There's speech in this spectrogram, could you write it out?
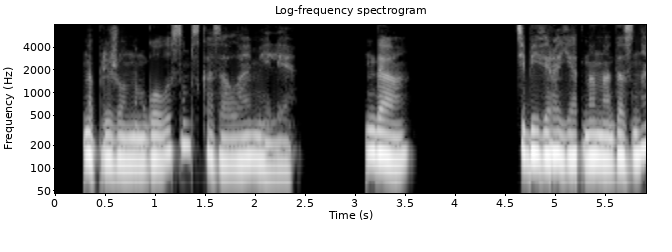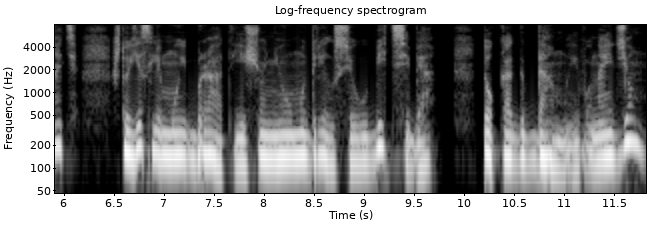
— напряженным голосом сказала Амелия. «Да. Тебе, вероятно, надо знать, что если мой брат еще не умудрился убить себя, то когда мы его найдем,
